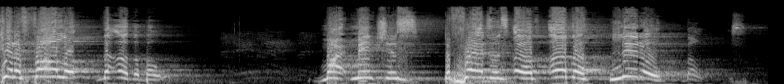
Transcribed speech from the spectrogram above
could have followed the other boat. Mark mentions the presence of other little boats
